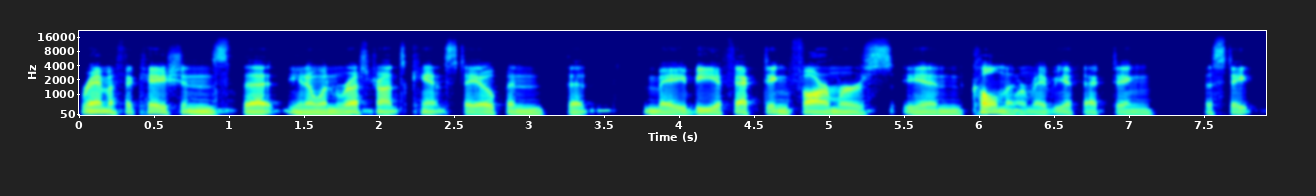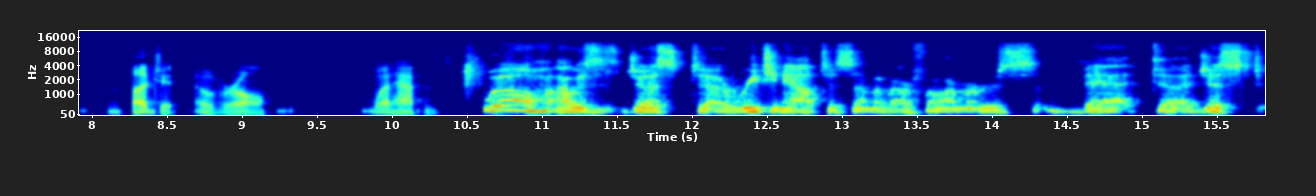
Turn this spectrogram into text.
ramifications that, you know, when restaurants can't stay open that may be affecting farmers in Cullman or maybe affecting the state budget overall? What happens? Well, I was just uh, reaching out to some of our farmers that uh, just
